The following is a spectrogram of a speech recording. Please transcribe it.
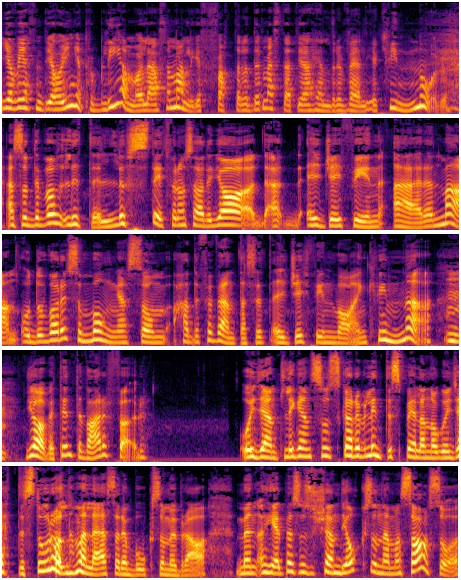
jag vet inte, jag har inget problem med att läsa manliga författare. Det mesta är att jag hellre väljer kvinnor. Alltså det var lite lustigt för de sa det, ja AJ Finn är en man och då var det så många som hade förväntat sig att AJ Finn var en kvinna. Jag vet inte varför. Och egentligen så ska det väl inte spela någon jättestor roll när man läser en bok som är bra. Men helt plötsligt så kände jag också när man sa så,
